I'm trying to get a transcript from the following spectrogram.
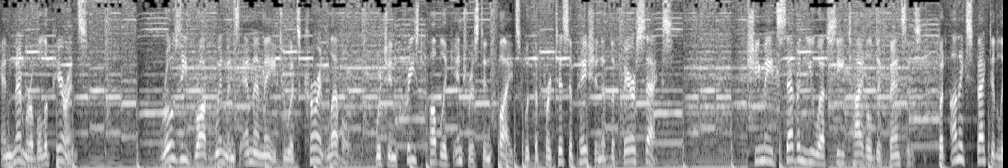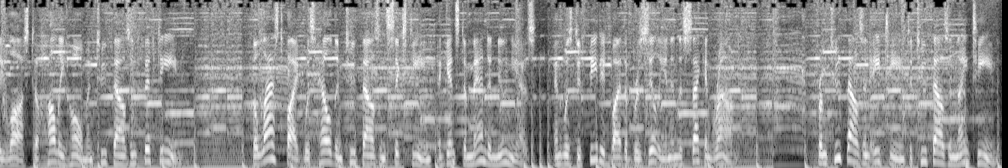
and memorable appearance. Rousey brought women's MMA to its current level, which increased public interest in fights with the participation of the fair sex. She made seven UFC title defenses, but unexpectedly lost to Holly Holm in 2015. The last fight was held in 2016 against Amanda Nunes and was defeated by the Brazilian in the second round. From 2018 to 2019,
